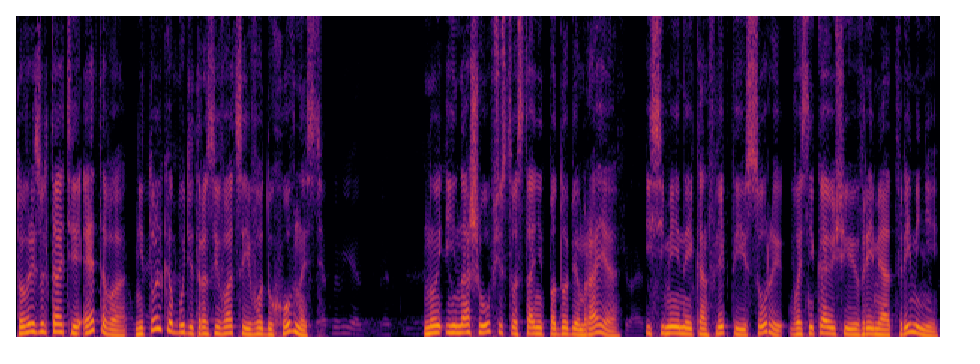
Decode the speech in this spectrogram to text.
то в результате этого не только будет развиваться его духовность, но и наше общество станет подобием рая, и семейные конфликты и ссоры, возникающие время от времени,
